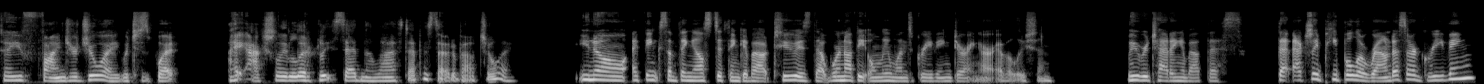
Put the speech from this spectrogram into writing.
So you find your joy, which is what I actually literally said in the last episode about joy. You know i think something else to think about too is that we're not the only ones grieving during our evolution we were chatting about this that actually people around us are grieving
